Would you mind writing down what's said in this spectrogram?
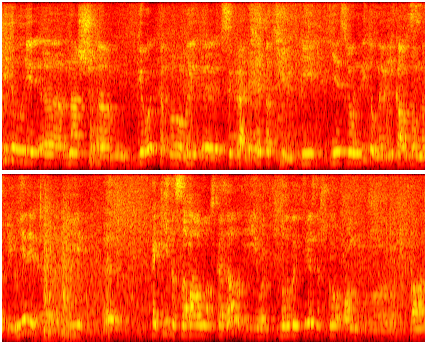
Видел ли э, наш эм, герой, которого вы э, сыграли, этот фильм? И если он видел, наверняка он был на премьере, э, и э, какие-то слова он вам сказал, и вот было бы интересно, что он э, ва-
